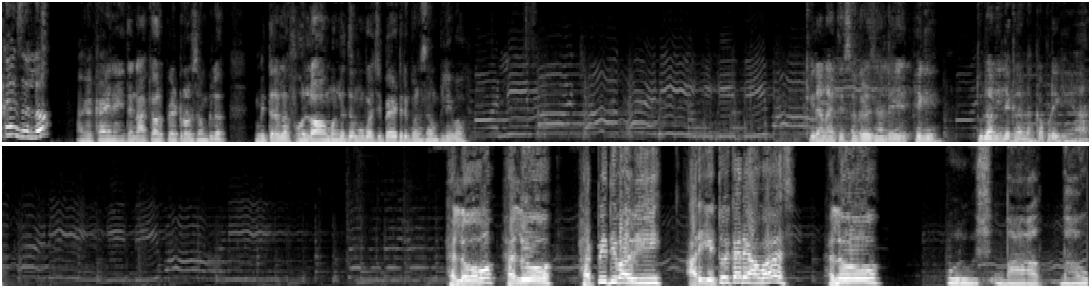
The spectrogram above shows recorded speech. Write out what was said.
काय झालं? अगं काय नाही त्या नाक्यावर पेट्रोल संपलं. मित्राला फोन लावा म्हणलं तर मोबाईलची बॅटरी पण संपली बघ. किराणा ते सगळं झाले. हे घे तुला आणि लेकरांना कपडे घे हा. हॅलो हॅलो हॅपी दिवाळी अरे येतोय का रे आवाज? हॅलो पुरुष बाप भाऊ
